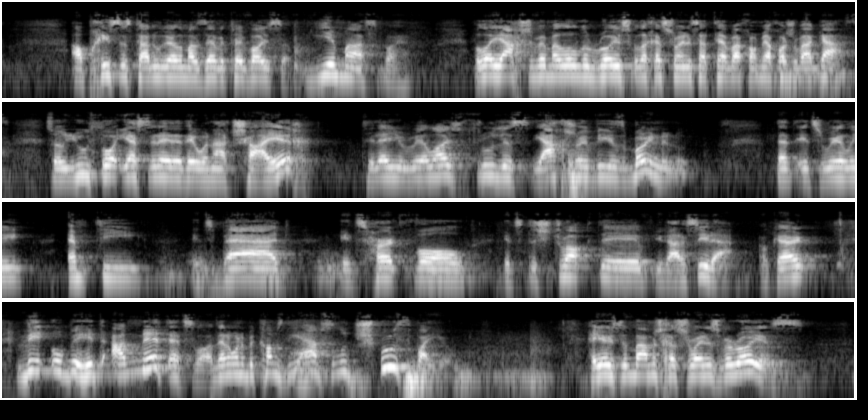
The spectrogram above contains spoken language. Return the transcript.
Al el mazev. Yimas. V'lo om yachoshav agas. So you thought yesterday that they were not shaykh. Today you realize through this yachshav v'yizboinu that it's really empty, it's bad, it's hurtful, it's destructive. You gotta see that. Okay? Then when it becomes the absolute truth by you. Here's the mamish chasroinus v'royas.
